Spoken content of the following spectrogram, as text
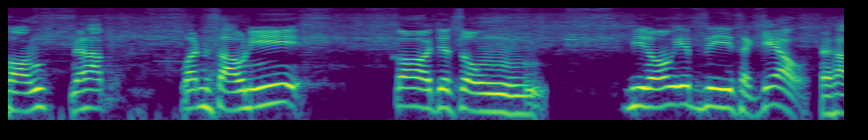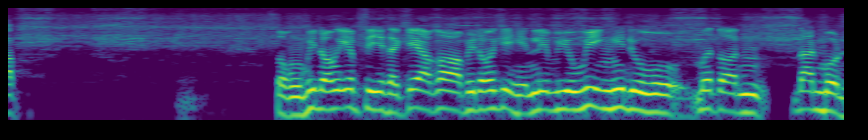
ของนะครับ วันเสาร์นี้ก็จะส่งพี่น้อง FC สแก้วนะครับ ส่งพี่น้อง FC สแก้วก็พี่น้องจะเห็นรีวิววิ่งให้ดูเมื่อตอนด้านบน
